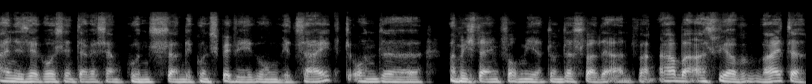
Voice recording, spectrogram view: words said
eine sehr große Interesse an Kunst, an der Kunstbewegung gezeigt und äh, habe mich da informiert. Und das war der Anfang. Aber als wir weiter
